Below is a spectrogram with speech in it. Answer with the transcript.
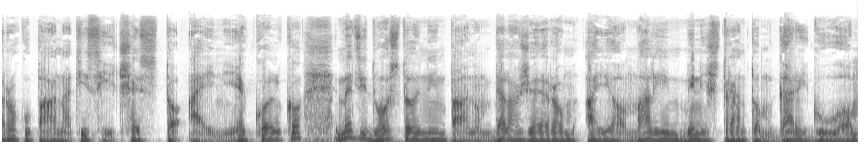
roku pána 1600 aj niekoľko medzi dôstojným pánom Belažérom a jeho malým ministrantom Garigúom,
